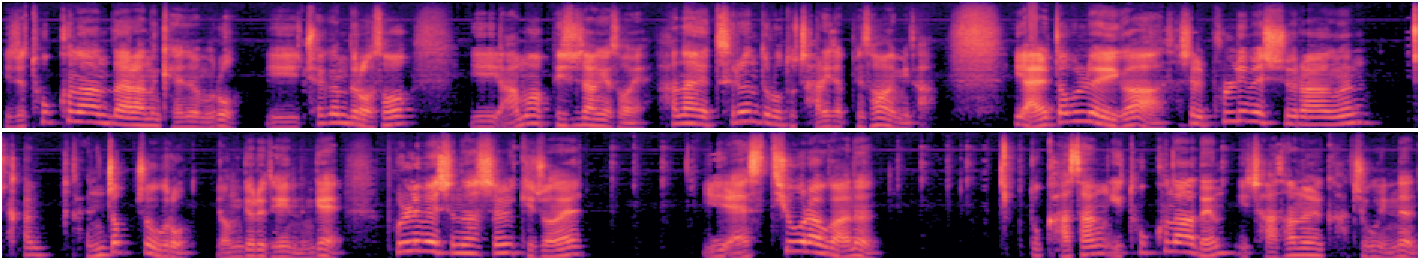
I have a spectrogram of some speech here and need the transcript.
이제 토큰화한다라는 개념으로 이 최근 들어서 이 암호화폐 시장에서의 하나의 트렌드로도 자리 잡힌 상황입니다. 이 RWA가 사실 폴리메시랑은 간접적으로 연결이 되어 있는 게 폴리메시는 사실 기존에 이 STO라고 하는 또 가상 이 토큰화된 이 자산을 가지고 있는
